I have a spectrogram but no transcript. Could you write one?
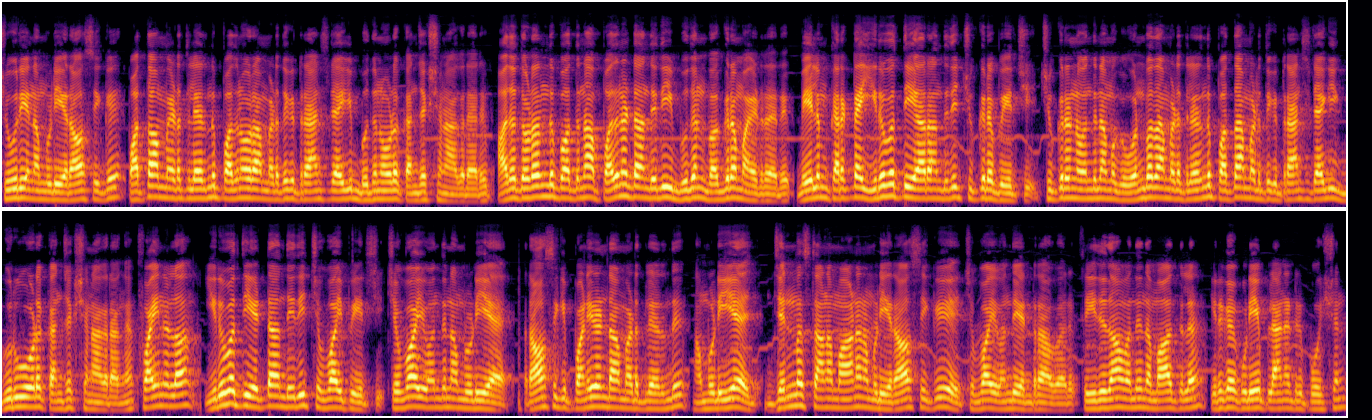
சூரியன் நம்முடைய ராசிக்கு பத்தாம் இடத்துல இருந்து பதினோராம் இடத்துக்கு டிரான்ஸ்ட் ஆகி புதனோட கன்ஜெக்ஷன் ஆகுறாரு. அதை தொடர்ந்து பார்த்தோன்னா பதினெட்டாம் தேதி புதன் வக்ரம் ஆயிடுறாரு. மேலும் கரெக்டா இருபத்தி ஆறாம் தேதி சுக்கிர பயிற்சி. சுக்கரன் வந்து நமக்கு ஒன்பதாம் இடத்துல இருந்து பத்தாம் இடத்துக்கு டிரான்ஸ்ட் ஆகி குருவோட கன்ஜெக்ஷன் ஆகுறாங்க. ஃபைனலா இருபத்தி எட்டாம் தேதி செவ்வாய் பயிற்சி. செவ்வாய் வந்து நம்மளுடைய ராசிக்கு பனிரெண்டாம் இடத்துல இருந்து நம்முடைய ஜென்மஸ்தானமான நம்முடைய ராசிக்கு செவ்வாய் வந்து என்ட்ராவாரு இதுதான் வந்து இந்த மாதத்துல இருக்கக்கூடிய பிளானட்ரி பொசிஷன்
